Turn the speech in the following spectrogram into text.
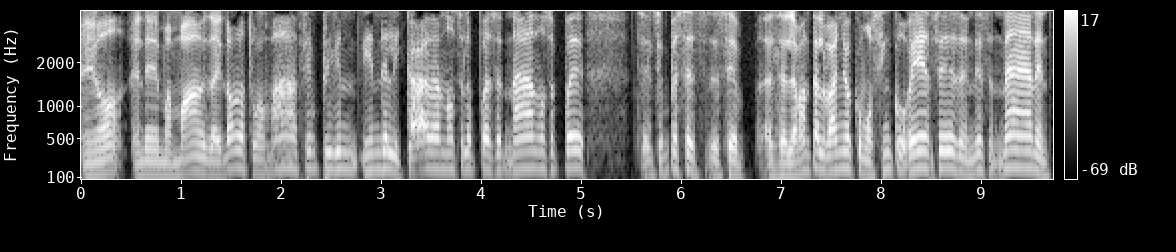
you know? And then my mom is like, no, tu mamá siempre bien, bien delicada, no se le puede hacer nada, no se puede, siempre se, se, se, levanta al baño como cinco veces and this and that. And,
